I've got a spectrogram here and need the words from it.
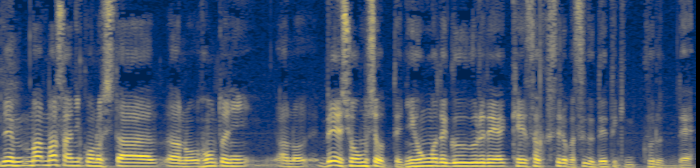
でままさにこの下あの本当にあの米商務省って日本語でグーグルで検索すればすぐ出てくるんで、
